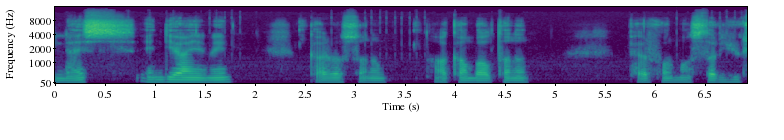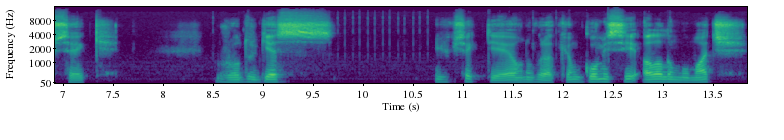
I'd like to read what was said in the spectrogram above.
Lines. Ndiaye'nin, Carlos'un, Hakan Balta'nın performansları yüksek. Rodriguez yüksek diye onu bırakıyorum. Gomis'i alalım bu maç.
